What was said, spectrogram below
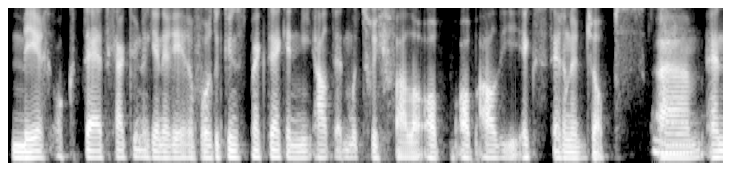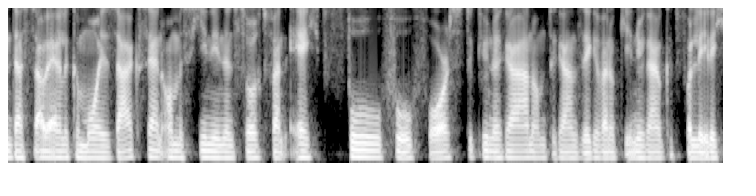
meer ook tijd ga kunnen genereren voor de kunstpraktijk en niet altijd moet terugvallen op, op al die externe jobs. Um, en dat zou eigenlijk een mooie zaak zijn om misschien in een soort van echt full, full force te kunnen gaan, om te gaan zeggen van oké, nu ga ik het volledig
